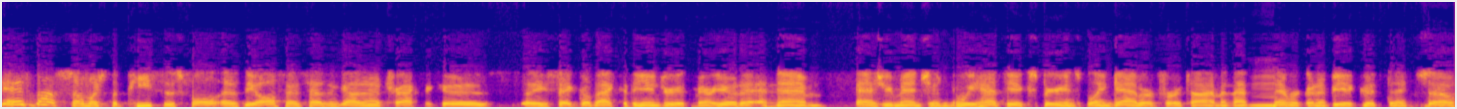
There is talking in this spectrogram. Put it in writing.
it's not so much the pieces' fault as the offense hasn't gotten on track because, like you said, go back to the injury with Mariota, and then, as you mentioned, we had to experience Blaine Gabbert for a time, and that's never going to be a good thing. So,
